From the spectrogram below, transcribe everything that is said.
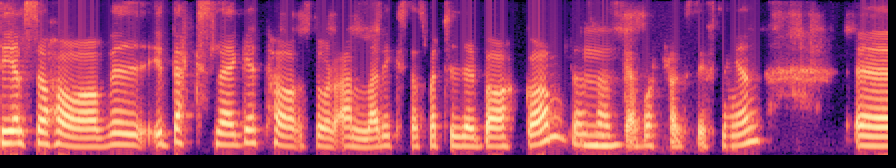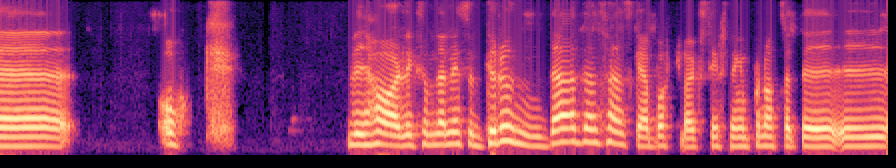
dels så har vi, i dagsläget har, står alla riksdagspartier bakom den mm. svenska mm. abortlagstiftningen. Eh, och vi har liksom, den är så grundad, den svenska abortlagstiftningen, på något sätt i, i,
